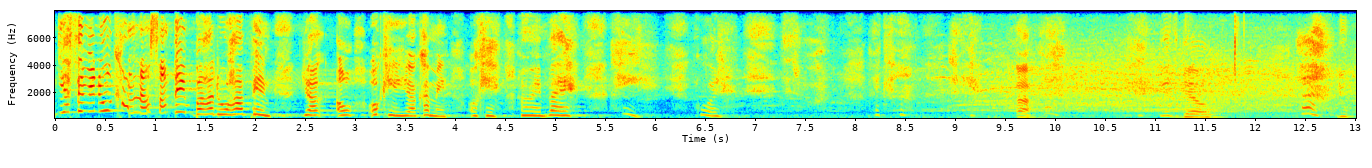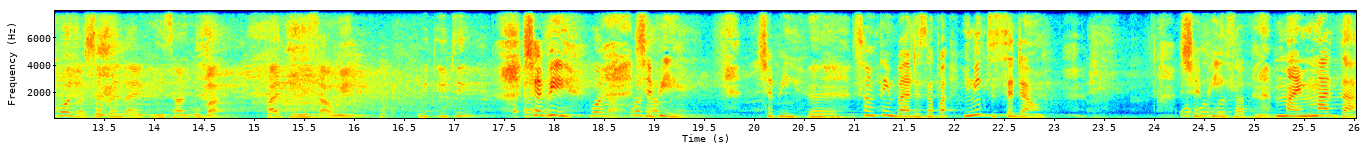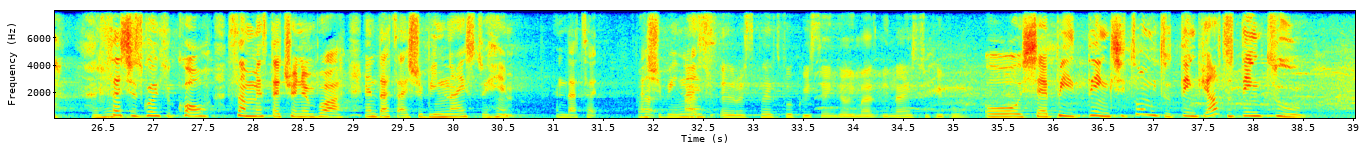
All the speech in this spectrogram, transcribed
Yes, if you don't come now, something bad will happen. You're oh, okay, you're coming. Okay, all right, bye. Hey, God. I can't. Ah, this girl, you call your shepherd like he's an Uber, five minutes away. You, you think, eh, eh, Shepi. Paula, what's happening? Eh. something bad is about. You need to sit down. What- Shepi, what's happening? my mother said she's going to call some Mr. Trinidad and that I should be nice to him and that I, I should be Uh, nice. As a respectful Christian girl, you must be nice to people. Oh, Shepi, think. She told me to think. You have to think too.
